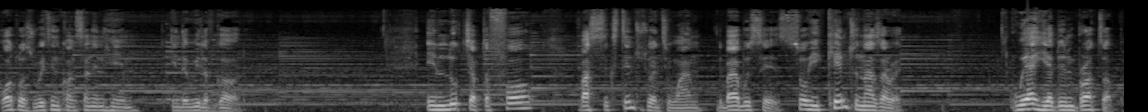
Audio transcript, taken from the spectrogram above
what was written concerning him in the will of God. In Luke chapter 4, verse 16 to 21, the Bible says, So he came to Nazareth, where he had been brought up.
